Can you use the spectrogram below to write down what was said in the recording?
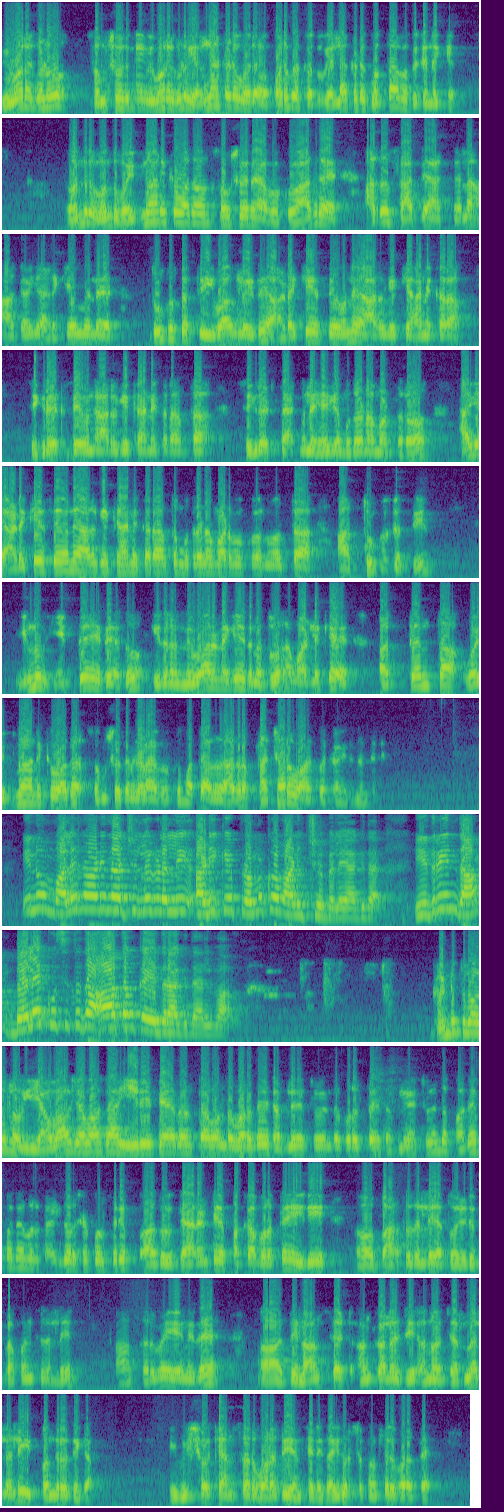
ವಿವರಗಳು ಸಂಶೋಧನೆ ವಿವರಗಳು ಎಲ್ಲಾ ಕಡೆ ಬರಬೇಕು ಅದು. ಎಲ್ಲಾ ಕಡೆ ಗೊತ್ತಾಗಬೇಕು ಜನಕ್ಕೆ. ಅಂದ್ರೆ ಒಂದು ವೈಜ್ಞಾನಿಕವಾದ ಒಂದು ಸಂಶೋಧನೆ ಆಗ್ಬೇಕು. ಆದ್ರೆ ಅದು ಸಾಧ್ಯ ಆಗ್ತಾ ಇಲ್ಲ. ಹಾಗಾಗಿ ಅಡಿಕೆ ಮೇಲೆ ತೂಗುಕತ್ತಿ ಇವಾಗ್ಲೂ ಇದೆ. ಅಡಕೆ ಸೇವನೆ ಆರೋಗ್ಯಕ್ಕೆ ಹಾನಿಕರ. ಸಿಗರೇಟ್ ಸೇವನೆ ಆರೋಗ್ಯಕ್ಕೆ ಹಾನಿಕರ ಅಂತ ಸಿಗರೇಟ್ ಪ್ಯಾಕ್ ಮೇಲೆ ಹೇಗೆ ಮುದ್ರಣ ಮಾಡ್ತಾರೋ, ಹಾಗೆ ಅಡಕೆ ಸೇವನೆ ಆರೋಗ್ಯಕ್ಕೆ ಹಾನಿಕರ ಅಂತ ಮುದ್ರಣ ಮಾಡ್ಬೇಕು ಅನ್ನುವಂತ ಆ ತೂಗುಗತ್ತಿ ಇನ್ನು ಇದ್ದೇ ಇದೆ ಅದು. ಇದರ ನಿವಾರಣೆಗೆ ಇದನ್ನ ದೂರ ಮಾಡ್ಲಿಕ್ಕೆ ಅತ್ಯಂತ ವೈಜ್ಞಾನಿಕವಾದ ಸಂಶೋಧನೆಗಳಾಗಬೇಕು ಮತ್ತೆ ಅದು ಅದರ ಪ್ರಚಾರವೂ ಆಗ್ಬೇಕಾಗಿದೆ ನಂದಿನಿ. ಇನ್ನು ಮಲೆನಾಡಿನ ಜಿಲ್ಲೆಗಳಲ್ಲಿ ಅಡಿಕೆ ಪ್ರಮುಖ ವಾಣಿಜ್ಯ ಬೆಲೆಯಾಗಿದೆ. ಇದರಿಂದ ಬೆಲೆ ಕುಸಿತದ ಆತಂಕ ಎದುರಾಗಿದೆ ಅಲ್ವಾ? ಖಂಡಿತವಾಗ್ಲೂ, ಯಾವಾಗ ಯಾವಾಗ ಈ ರೀತಿಯಾದಂತ ಒಂದು ವರದಿ ಡಬ್ಲ್ಯೂ ಎಚ್ ಇಂದ ಬರುತ್ತೆ ಡಬ್ಲ್ಯೂ ಎಚ್ ಇಂದ ಪದೇ ಪದೇ ಬರುತ್ತೆ. ಐದು ವರ್ಷಕ್ಕೊಂದ್ಸರಿ ಅದು ಗ್ಯಾರಂಟಿ ಪಕ್ಕ ಬರುತ್ತೆ ಇಡೀ ಭಾರತದಲ್ಲಿ ಅಥವಾ ಇಡೀ ಪ್ರಪಂಚದಲ್ಲಿ. ಆ, ಸರ್ವೆ ಏನಿದೆ ದಿ ಲಾನ್ಸೆಟ್ ಅಂಕಾಲಜಿ ಅನ್ನೋ ಜರ್ನಲ್ ಅಲ್ಲಿ ಇದು ಬಂದಿರೋದೀಗ ಈ ವಿಶ್ವ ಕ್ಯಾನ್ಸರ್ ವರದಿ ಅಂತ ಹೇಳಿದೆ ಐದು ವರ್ಷಕ್ಕೊಂದ್ಸರಿ ಬರುತ್ತೆ.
